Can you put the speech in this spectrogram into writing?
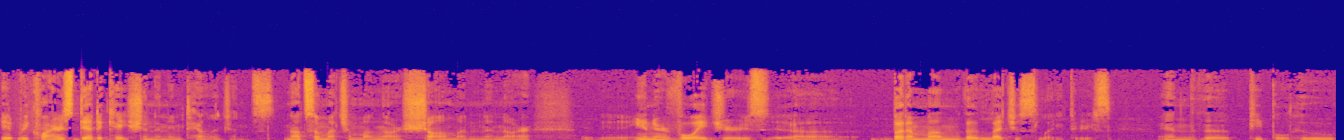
It requires dedication and intelligence, not so much among our shaman and our uh, inner voyagers, uh, but among the legislators and the people who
